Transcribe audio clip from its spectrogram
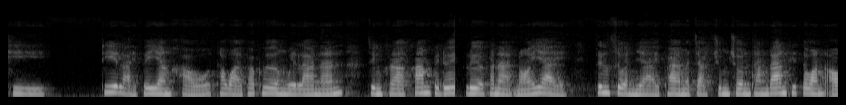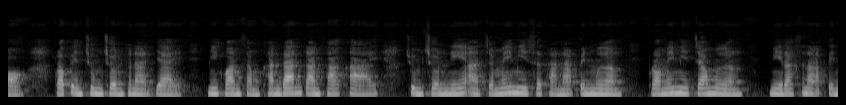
ทีที่ไหลไปยังเขาถวายพระเพลิงเวลานั้น จึงคลาคล่ำไปด้วยเรือขนาดน้อยใหญ่ ซึ่งส่วนใหญ่พายมาจากชุมชนทางด้านทิศตะวันออก เพราะเป็นชุมชนขนาดใหญ่ มีความสำคัญด้านการค้าขาย ชุมชนนี้อาจจะไม่มีสถานะเป็นเมือง เพราะไม่มีเจ้าเมือง มีลักษณะเป็น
